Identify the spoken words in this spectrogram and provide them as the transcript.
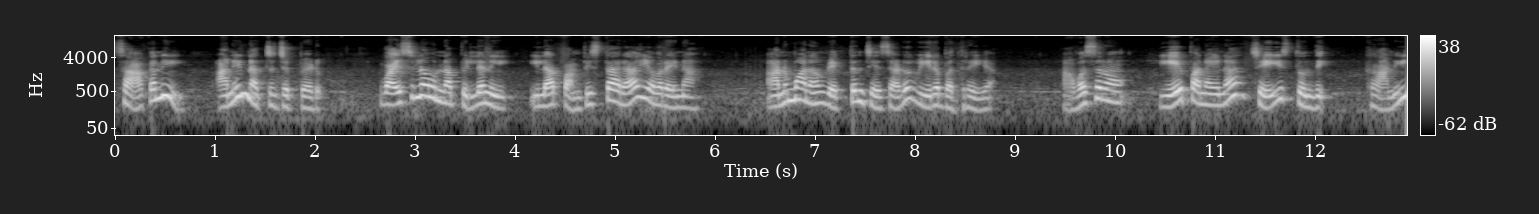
సాకని అని నచ్చజెప్పాడు. వయసులో ఉన్న పిల్లని ఇలా పంపిస్తారా ఎవరైనా? అనుమానం వ్యక్తం చేశాడు వీరభద్రయ్య. అవసరం ఏ పనైనా చేయిస్తుంది. కానీ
